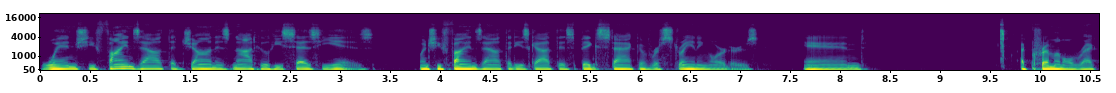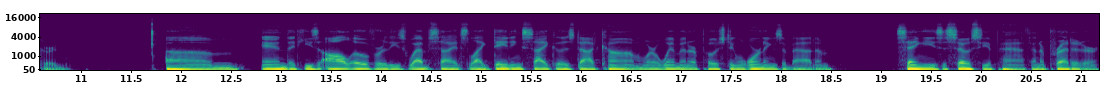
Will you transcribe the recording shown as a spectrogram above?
when she finds out that John is not who he says he is, when she finds out that he's got this big stack of restraining orders and a criminal record, um, and that he's all over these websites like datingpsychos.com where women are posting warnings about him, saying he's a sociopath and a predator.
